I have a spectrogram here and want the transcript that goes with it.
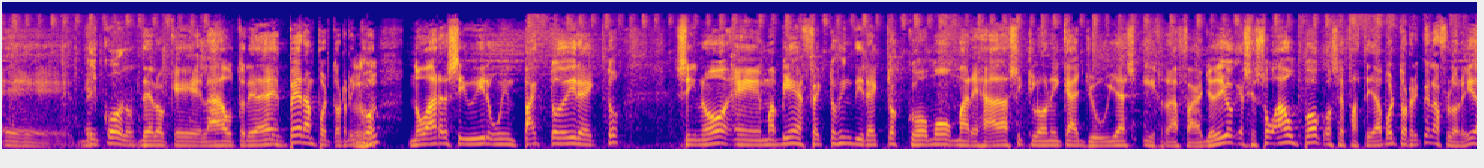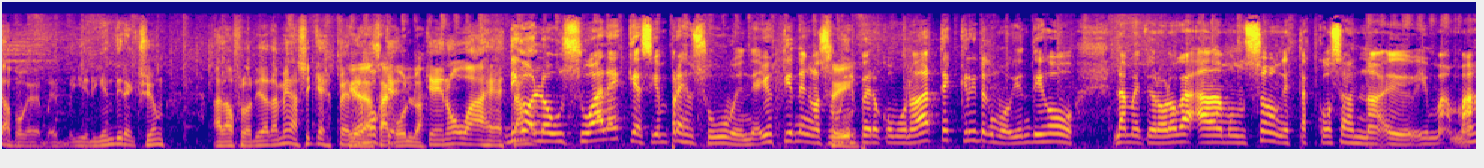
eh, de, El cono. de lo que las autoridades esperan. Puerto Rico no va a recibir un impacto directo sino eh, más bien efectos indirectos como marejadas ciclónicas, lluvias y ráfagas. Yo digo que si eso baja un poco, se fastidia Puerto Rico y la Florida, porque eh, iría en dirección a la Florida también. Así que esperemos que, que no baje. Digo, Estamos- lo usual es que siempre suben, ellos tienden a subir, Sí. pero como nada está escrito, como bien dijo la meteoróloga Ada Monzón, estas cosas, eh, y más, más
